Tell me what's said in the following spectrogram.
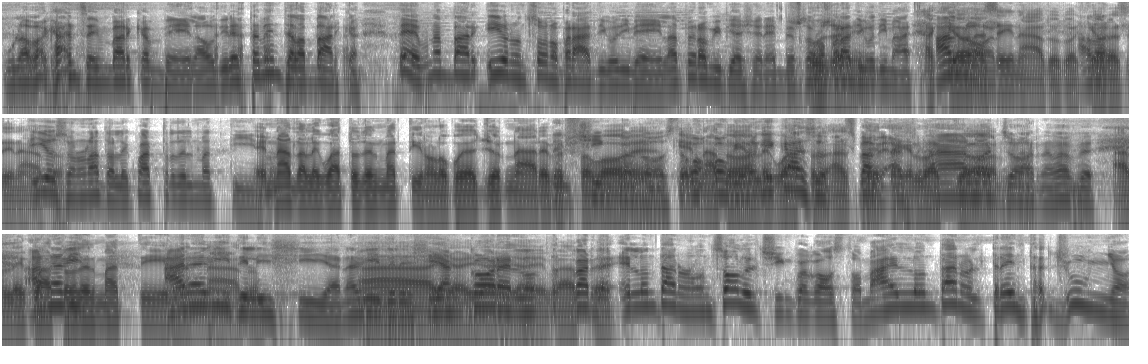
Una vacanza in barca a vela o direttamente alla barca. Beh, una barca. Io non sono pratico di vela, però mi piacerebbe. sono Scusami, pratico di mare. a che ora sei nato tu? A che allora, ora sei nato? Io sono nato alle 4 del mattino. È nato alle 4 del mattino, lo puoi aggiornare per del 5 favore? agosto. È Oh, nato ok, in alle ogni 4. caso, Aspetta vabbè, che lo ah, aggiorna. lo aggiorna, vabbè. Alle 4 Anavi- del mattino. è Anavite nato. li scia, Anavite li Ai, scia. ai, Ancora ai, è, lont- ai, guarda, è lontano non solo il 5 agosto, ma è lontano il 30 giugno,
